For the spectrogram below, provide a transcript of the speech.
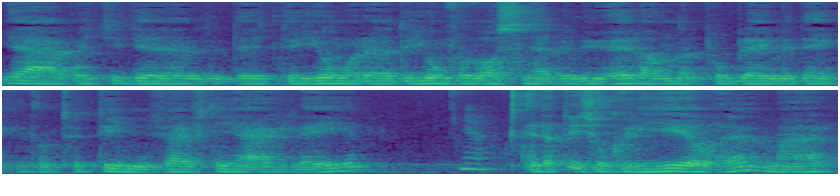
ja, weet je, de, de, de jongeren, de jongvolwassenen hebben nu heel andere problemen, denk ik, dan 10, 15 jaar geleden. Ja. En dat is ook reëel, hè. Maar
